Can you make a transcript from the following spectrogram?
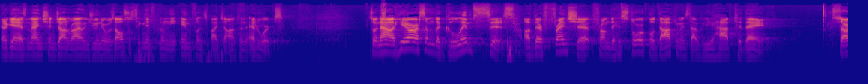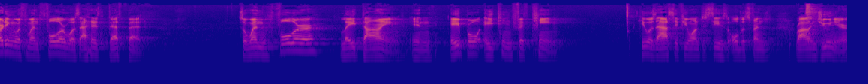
And again, as mentioned, John Ryland Jr. was also significantly influenced by Jonathan Edwards. So now here are some of the glimpses of their friendship from the historical documents that we have today, starting with when Fuller was at his deathbed. So when Fuller lay dying in April 1815, he was asked if he wanted to see his oldest friend, Ryland Jr.,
